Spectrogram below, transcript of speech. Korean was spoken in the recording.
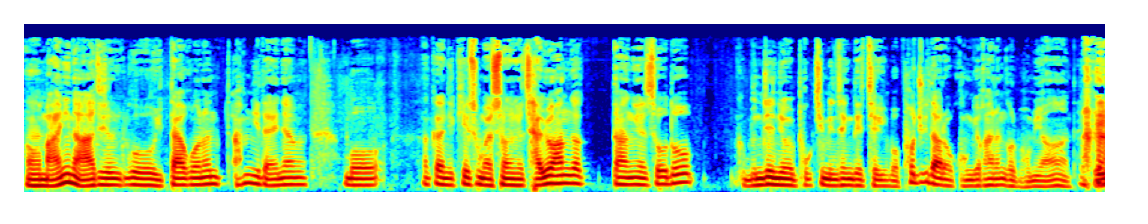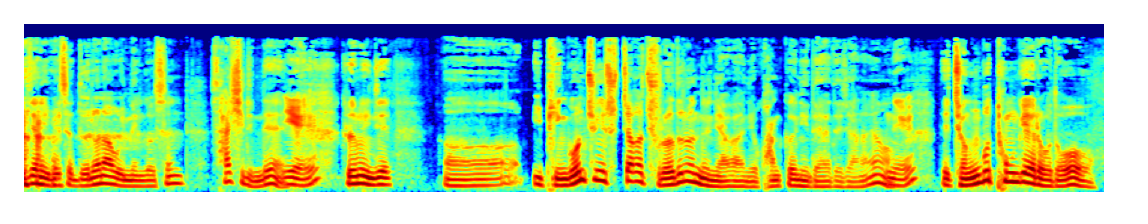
어, 많이 나아지고 있다고는 합니다. 왜냐하면 뭐 아까 이제 계속 말씀하신 자유한국당에서도 그 문재인 정부의 복지 민생 대책이 뭐 포주기다라고 공격하는 걸 보면 예전에 비해서 늘어나고 있는 것은 사실인데 예. 그러면 이제 어, 이 빈곤층의 숫자가 줄어들었느냐가 이제 관건이 돼야 되잖아요. 네. 근데 정부 통계로도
